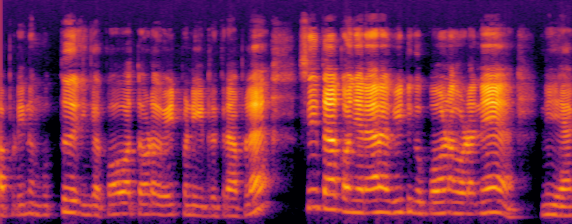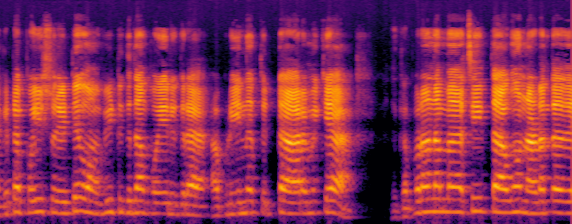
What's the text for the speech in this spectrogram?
அப்படின்னு முத்து இங்க கோவத்தோட வெயிட் பண்ணிக்கிட்டு இருக்கிறாப்புல. சீதா கொஞ்ச நேரம் வீட்டுக்கு போன உடனே, "நீ என்கிட்ட போய் சொல்லிட்டு உன் வீட்டுக்கு தான் போயிருக்கிற." அப்படின்னு திட்ட ஆரம்பிக்க, அதுக்கப்புறம் நம்ம சீதாவும் நடந்தது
